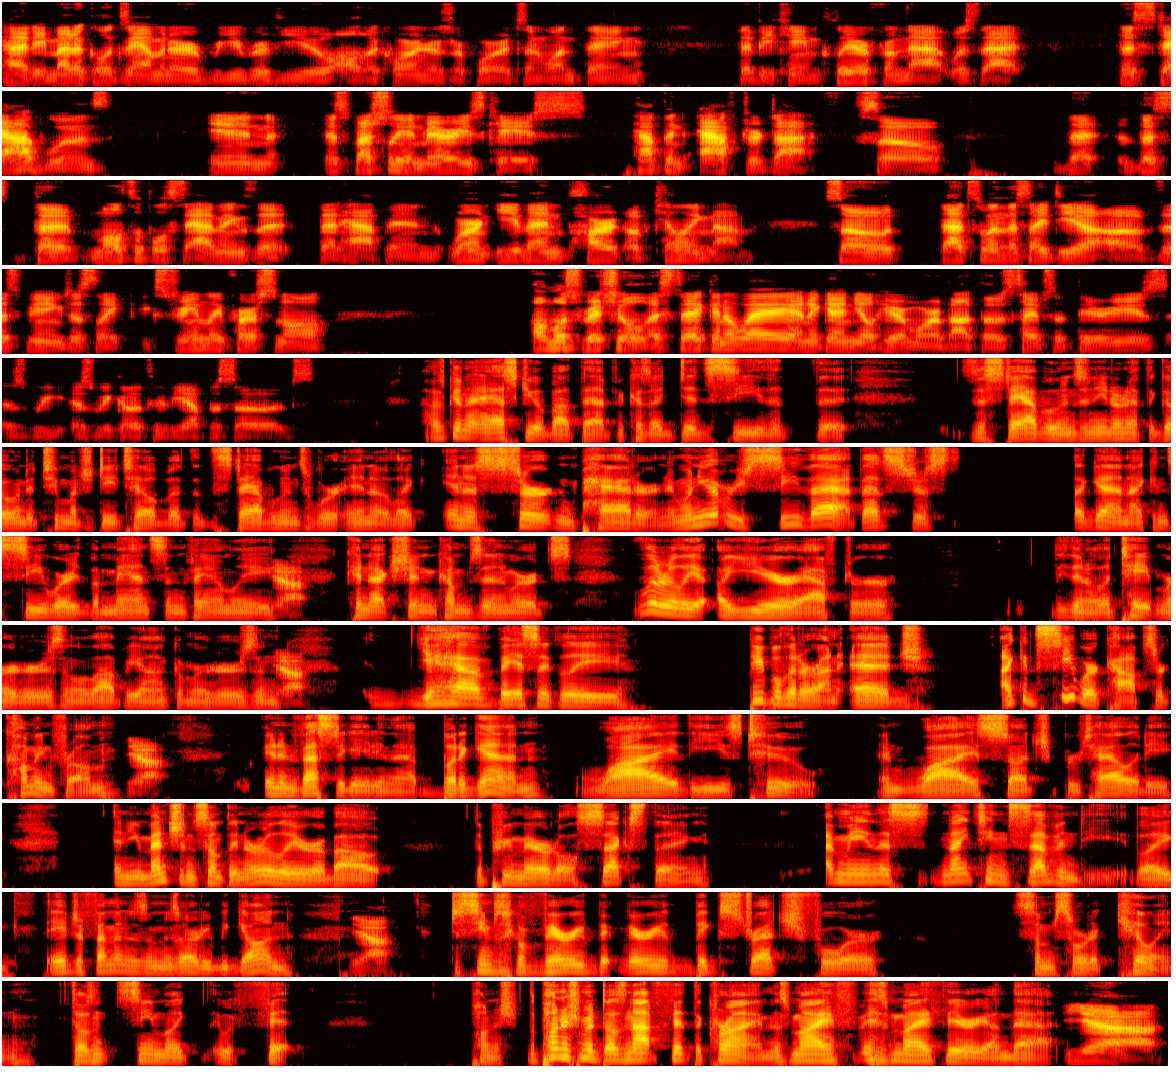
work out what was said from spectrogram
had a medical examiner re-review all the coroner's reports, and one thing that became clear from that was that the stab wounds, in especially in Mary's case, happened after death. So the the the multiple stabbings that that happened weren't even part of killing them. So that's when this idea of this being just like extremely personal, almost ritualistic in a way, and again you'll hear more about those types of theories as we as we go through the episodes. I was going to ask you about that because I did see that the the stab wounds, and you don't have to go into too much detail, but that the stab wounds were in a like in a certain pattern. And when you ever see that, that's just again, I can see where the Manson family Yeah. connection comes in, where it's literally a year after you know the Tate murders and the La Bianca murders, and Yeah. you have basically people that are on edge. I could see where cops are coming from Yeah. in investigating that. But again, why these two and why such brutality? And you mentioned something earlier about the premarital sex thing. I mean, this 1970, like the age of feminism has already begun. Yeah. Just seems like a very, very big stretch for some sort of killing. Doesn't seem like it would fit. Punish the punishment does not fit the crime. Is my is my theory on that. Yeah,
